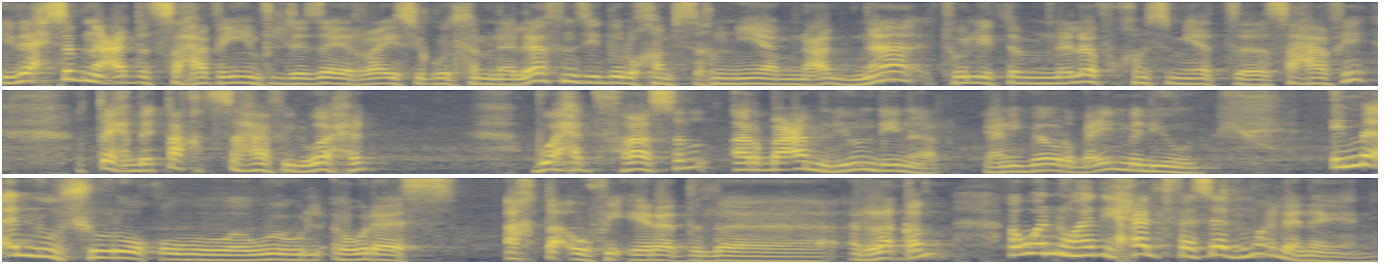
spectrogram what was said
إذا حسبنا عدد الصحفيين في الجزائر الرئيس يقول 8000 نزيدوا له 500 من عندنا تولي 8500 صحفي. تطيح بطاقة الصحفي الواحد بواحد فاصل أربعة مليون دينار يعني 140 مليون. إما أنه الشروق والأوراس أخطأوا في إيراد الرقم أو أنه هذه حالة فساد معلنة يعني.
